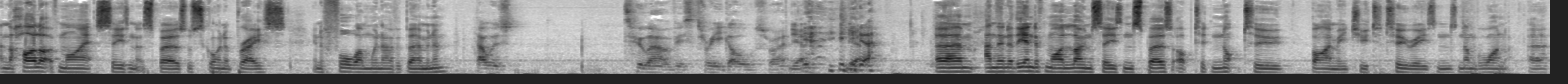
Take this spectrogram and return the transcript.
And the highlight of my season at Spurs was scoring a brace in a 4-1 win over Birmingham. That was two out of his three goals, right? Yeah. yeah. Um, and then at the end of my loan season, Spurs opted not to buy me due to two reasons. Number one, a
